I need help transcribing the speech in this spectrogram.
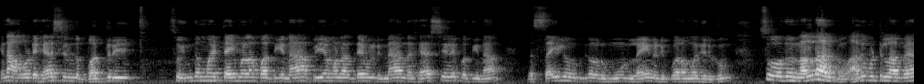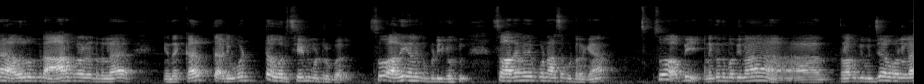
ஏன்னா அவருடைய ஹேர் ஸ்டைல் இந்த பத்ரி ஸோ இந்த மாதிரி டைம்லாம் பார்த்தீங்கன்னா பிரியமான டைம் அப்படின்னா அந்த ஹேர் ஸ்டைலே பார்த்தீங்கன்னா இந்த சைடில் வந்து ஒரு மூணு லைன் அடி போகிற மாதிரி இருக்கும். ஸோ அது நல்லா இருக்கும். அது மட்டும் இல்லாமல் அவர் வந்து ஆரம்ப காலகட்டத்தில் இந்த கழுத்து அடி ஒட்ட ஒரு செயின் விட்டுருப்பார் ஸோ அதையும் எனக்கு பிடிக்கும். ஸோ அதே மாதிரி போன ஆசைப்பட்டிருக்கேன். ஸோ அப்படி. எனக்கு வந்து பார்த்தீங்கன்னா தளபதி விஜய் அவரில்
